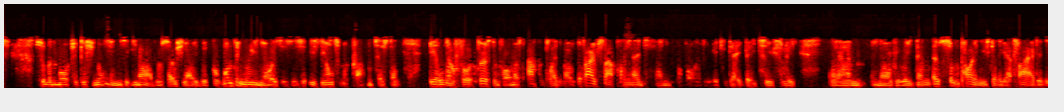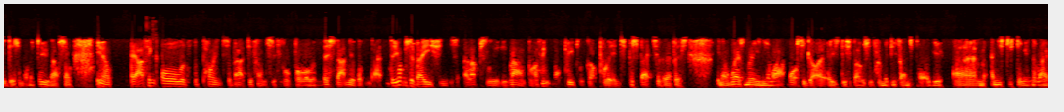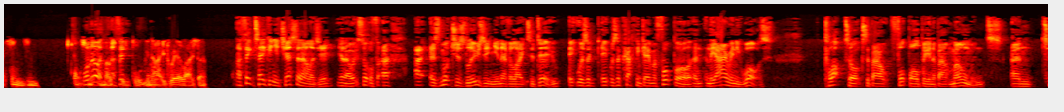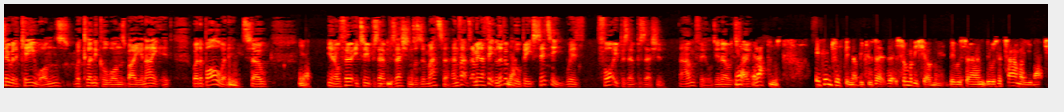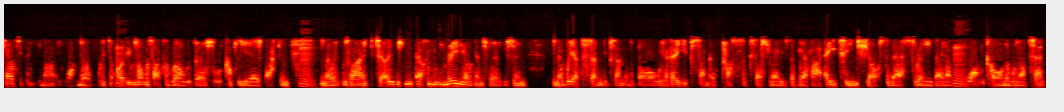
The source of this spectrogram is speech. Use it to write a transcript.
some of the more traditional things that United are associated with. But one thing Mourinho is, is, is, the ultimate pragmatist, and he'll know for, first and foremost, I can play the most. If I start playing entertaining football every week and get a B2 3 um, you know, every week, then at some point he's going to get fired and he doesn't want to do that. So, you know, I think all of the points about defensive football and this, that, and the other, the observations are absolutely right. But I think what people have got to put it into perspective is, you know, where's Mourinho at? What's he got at his disposal from a defence point of view? Um, and he's just doing the right things. And well, no, most I think, people United realise that. I think taking your chess analogy, you know, it's sort of uh, uh, as much as losing you never like to do. It was a it was a cracking game of football, and, and the irony was Klopp talks about football being about moments, and two of the key ones were clinical ones by United, where the ball went in. Hmm. So, yeah. you know, 32% possession doesn't matter. In fact, I mean, I think Liverpool yeah. beat City with 40% possession at Anfield. You know, it's yeah, like, it happens. It's interesting though because uh, somebody showed me there was um, there was a time where United, Chelsea beat United one 0 with mm. it was almost like a role reversal a couple of years back, and mm. you know it was like it was I think it was Mourinho against Ferguson you know, we had 70% of the ball, we had 80% of pass success rates, then we had like 18 shots to their three, they had mm. one corner, we had 10.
